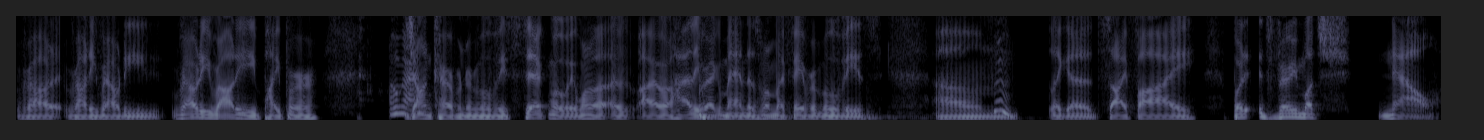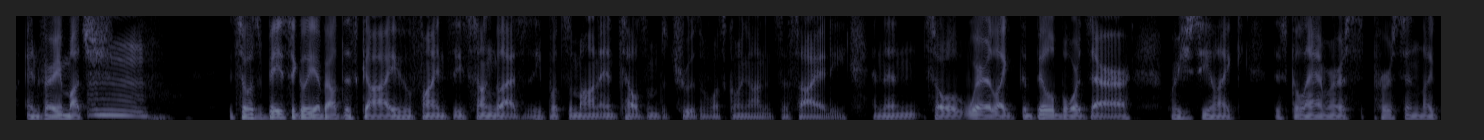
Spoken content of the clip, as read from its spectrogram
Rowdy, Rowdy, Rowdy, Roddy Piper, Okay. John Carpenter movie, sick movie. One of I, I would highly recommend. It's one of my favorite movies. um, Hmm. like a sci-fi, but it's very much now and very much. Mm. So it's basically about this guy who finds these sunglasses, he puts them on and tells them the truth of what's going on in society. And then, so where like the billboards are, where you see like this glamorous person, like,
